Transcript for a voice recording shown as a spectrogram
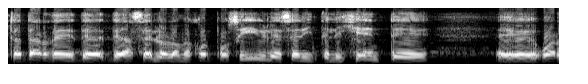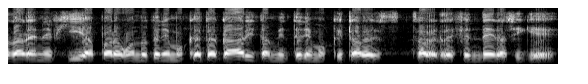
tratar de, hacerlo lo mejor posible, ser inteligente, eh, guardar energías para cuando tenemos que atacar y también tenemos que saber, saber defender. Así que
